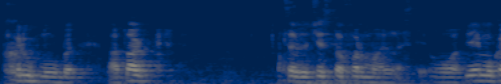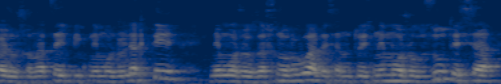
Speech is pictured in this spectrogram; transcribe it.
хрюкнув би. А так це вже чисто формальності. От. Я йому кажу, що на цей бік не можу лягти, не можу зашнуруватися, ну, тобто не можу взутися,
